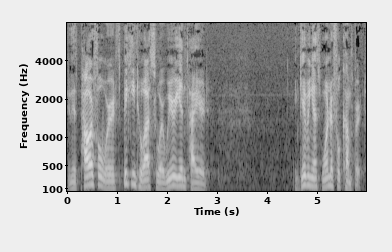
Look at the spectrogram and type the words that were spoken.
in His powerful word, speaking to us who are weary and tired, and giving us wonderful comfort.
